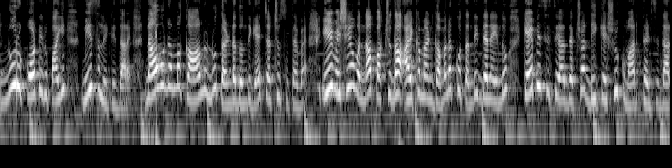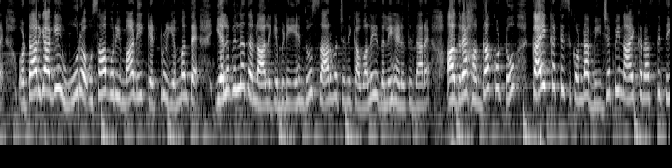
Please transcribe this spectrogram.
ಇನ್ನೂರು ಕೋಟಿ ರೂಪಾಯಿ ಮೀಸಲಿಟ್ಟಿದ್ದಾರೆ. ನಾವು ನಮ್ಮ ಕಾನೂನು ತಂಡದೊಂದಿಗೆ ಚರ್ಚಿಸುತ್ತೇವೆ. ಈ ವಿಷಯವನ್ನ ಪಕ್ಷದ ಹೈಕಮಾಂಡ್ ಗಮನಕ್ಕೂ ತಂದಿದ್ದೇನೆ ಎಂದು ಕೆಪಿಸಿಸಿ ಅಧ್ಯಕ್ಷ ಡಿ ಕೆ ಶಿವಕುಮಾರ್ ತಿಳಿಸಿದ್ದಾರೆ. ಒಟ್ಟಾರೆಯಾಗಿ ಊರ ಉಸಾಬುರಿ ಮಾಡಿ ಕೆಟ್ಟರು ಎಂಬಂತೆ ಎಲಬಿಲ್ಲದ ನಾಲಿಗೆ ಬಿಡಿ ಎಂದು ಸಾರ್ವಜನಿಕ ವಲಯದಲ್ಲಿ ಹೇಳುತ್ತಿದ್ದಾರೆ. ಆದರೆ ಹಗ್ಗ ಕೊಟ್ಟು ಕೈ ಕಟ್ಟಿಸಿಕೊಂಡ ಬಿಜೆಪಿ ನಾಯಕರ ಸ್ಥಿತಿ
